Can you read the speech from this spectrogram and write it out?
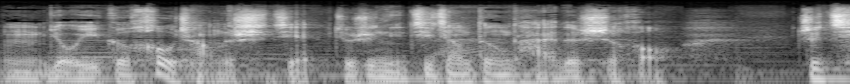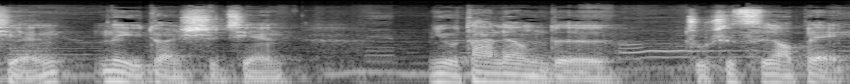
嗯，有一个后场的时间，就是你即将登台的时候，之前那一段时间，你有大量的主持词要背，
